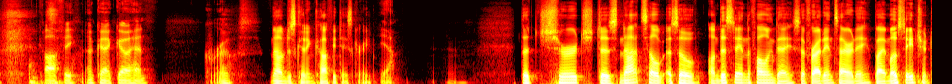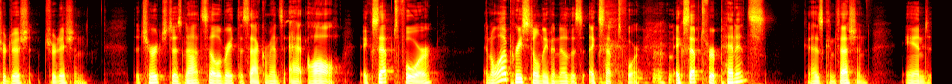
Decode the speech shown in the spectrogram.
coffee. Okay, go ahead. Gross. No, I'm just kidding. Coffee tastes great. Yeah. The church does not celebrate. So on this day and the following day, so Friday and Saturday, by most ancient tradition, tradition, the church does not celebrate the sacraments at all, except for, and a lot of priests don't even know this, except for, except for penance, as confession, and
